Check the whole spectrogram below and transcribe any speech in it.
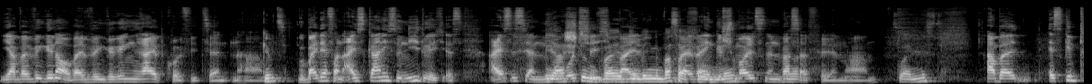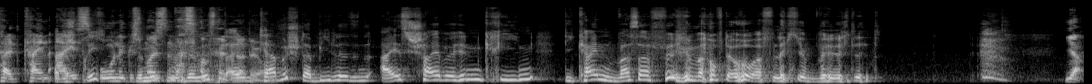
Ja, weil wir genau, weil wir einen geringen Reibkoeffizienten haben. Gibt's? Wobei der von Eis gar nicht so niedrig ist. Eis ist ja nur Ja, rutschig, stimmt, weil- weil, weil wir Wasserfilm, einen ne? geschmolzenen Ja. Wasserfilm haben. So ein Mist. Aber es gibt halt kein Also Eis sprich, ohne geschmolzenen müssen, wir müssen Wasserfilm. eine thermisch stabile Eisscheibe hinkriegen, die keinen Wasserfilm auf der Oberfläche bildet. Ja,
